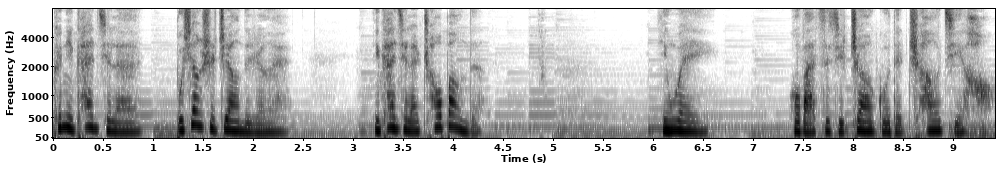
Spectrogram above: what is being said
可你看起来不像是这样的人哎。你看起来超棒的，因为我把自己照顾的超级好。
